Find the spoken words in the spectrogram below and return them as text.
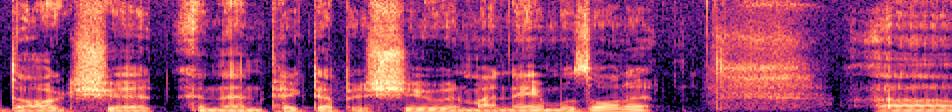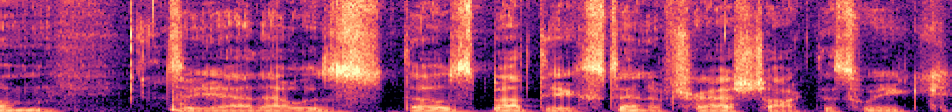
dog shit and then picked up his shoe and my name was on it. Um, so yeah, that was that was about the extent of trash talk this week.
